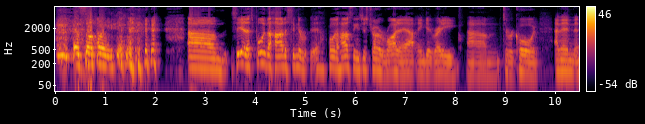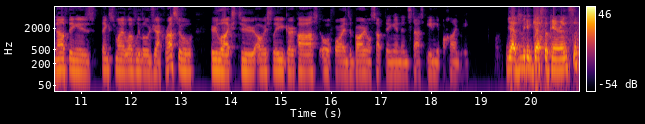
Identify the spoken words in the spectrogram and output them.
That's so funny. um, so yeah, that's probably the hardest thing. To probably the hardest thing is just try to write it out and get ready um, to record. And then another thing is thanks to my lovely little Jack Russell, who likes to obviously go past or finds a bone or something and then starts eating it behind me. yeah, just make a guest appearance.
